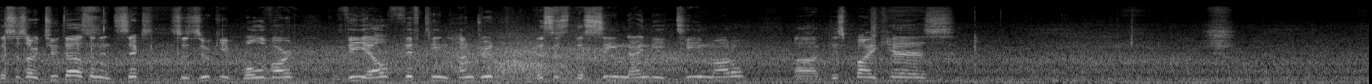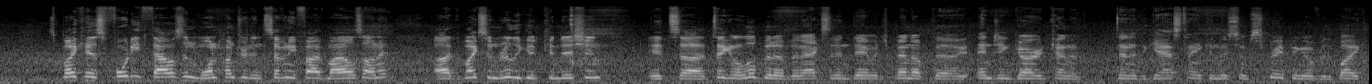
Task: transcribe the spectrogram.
This is our 2006 Suzuki Boulevard VL 1500. This is the C90T model. Uh, this bike has this bike has 40,175 miles on it. Uh, the bike's in really good condition. It's uh, taken a little bit of an accident damage, bent up the engine guard, kind of dented the gas tank, and there's some scraping over the bike.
